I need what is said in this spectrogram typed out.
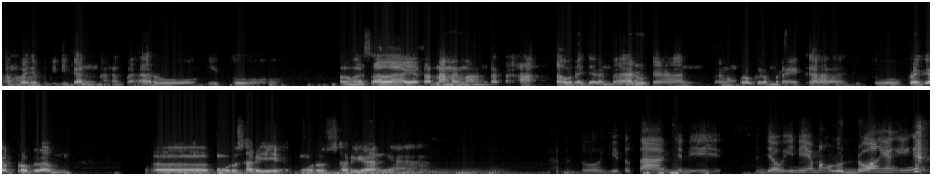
kampanye pendidikan anak baru gitu kalau nggak salah ya karena memang kata ah, tahun ajaran baru kan memang program mereka gitu program program eh, pengurus hari pengurus hariannya Ya, betul gitu tang. Jadi sejauh ini emang lu doang yang inget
